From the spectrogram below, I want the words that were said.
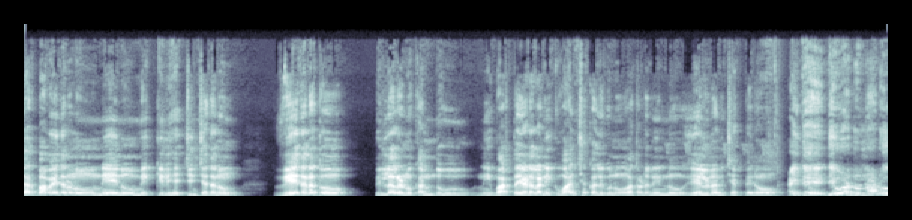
గర్భవేదనను నేను మిక్కిలి హెచ్చించదను. వేదనతో పిల్లలను కందువు నీ భర్త ఎడల నీకు వాంఛ కలుగును అతడు నిన్ను ఏలునని చెప్పెను. అయితే దేవుడు అంటున్నాడు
